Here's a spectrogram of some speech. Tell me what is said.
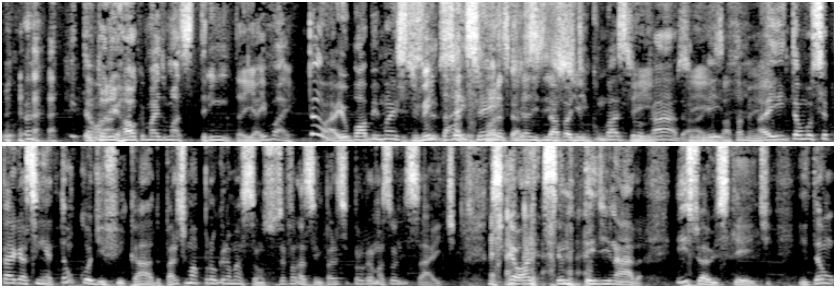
Então, o Tony a- Hawk mais umas 30, e aí vai. Então, aí o Bob mais Os inventários, 600, fora os que já existiam. dava de com base Sim, trocada. sim, aí, exatamente. Aí então você pega assim, é tão codificado, parece uma programação. Se você falar assim, parece programação de site. Você olha você não entende nada. Isso é o skate. Então,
